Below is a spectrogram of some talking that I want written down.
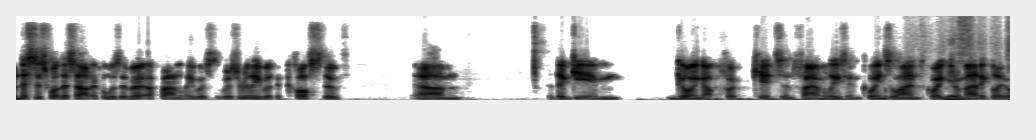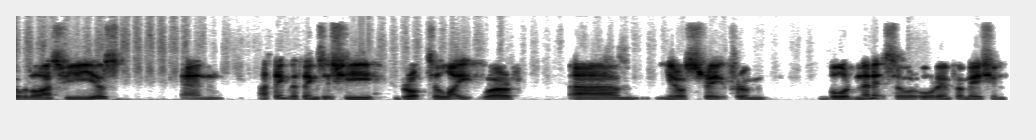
and this is what this article was about. Apparently, was was really about the cost of um, the game going up for kids and families in Queensland quite yes. dramatically over the last few years, and I think the things that she brought to light were, um, you know, straight from board minutes or, or information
